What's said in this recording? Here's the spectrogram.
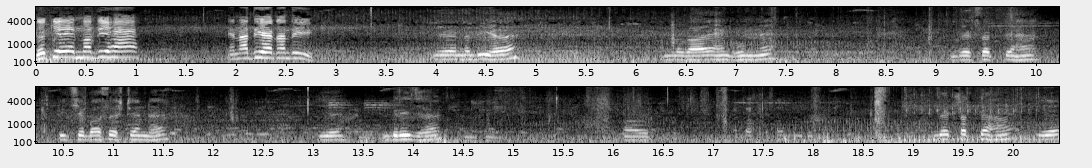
देखिए नदी है। ये नदी है, नदी। ये नदी है। हम लोग आए हैं घूमने। देख सकते हैं, पीछे बस स्टैंड है। ये ब्रिज है। और देख सकते हैं ये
